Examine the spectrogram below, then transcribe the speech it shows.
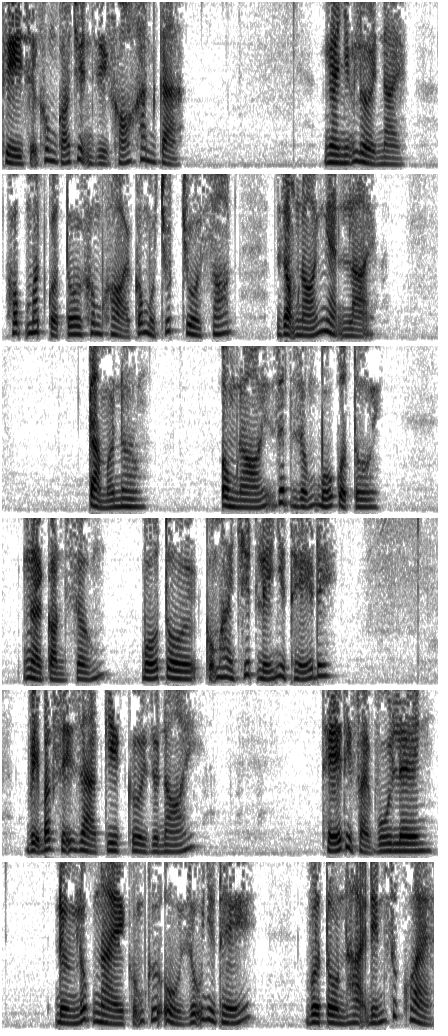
thì sẽ không có chuyện gì khó khăn cả. Nghe những lời này, hốc mắt của tôi không khỏi có một chút chua xót, giọng nói nghẹn lại. Cảm ơn ông. Ông nói rất giống bố của tôi. Ngày còn sống, bố tôi cũng hay triết lý như thế đấy. Vị bác sĩ già kia cười rồi nói. Thế thì phải vui lên. Đừng lúc này cũng cứ ủ rũ như thế Vừa tổn hại đến sức khỏe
